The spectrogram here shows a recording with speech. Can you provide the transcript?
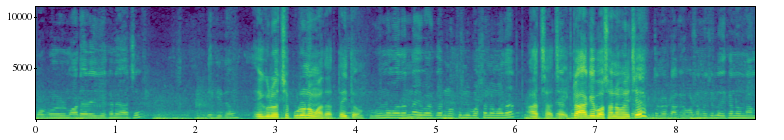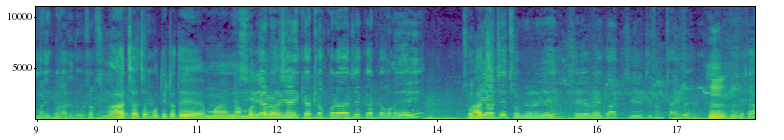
পম্পমের মাদার এই যেখানে আছে দেখিয়ে দাও। এগুলো হচ্ছে পুরনো মাদার তাই তো? পুরনো মাদার না এবারকার নতুনই বসানো মাদার আচ্ছা আচ্ছা একটু আগে বসানো হয়েছে? টাকা বসানো ছিল এখানেও নাম্বারিং করা আছে ওসব আচ্ছা আচ্ছা প্রতিটাতে নাম্বার করা আছে। অনুযায়ী ক্যাটলগ করা আছে ক্যাটলগ অনুযায়ী ছবি আচ্ছা। আছে ছবি অনুযায়ী সেইভাবে গাছ যে যেরকম চাইবে সেটা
